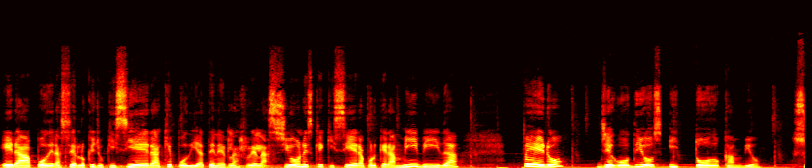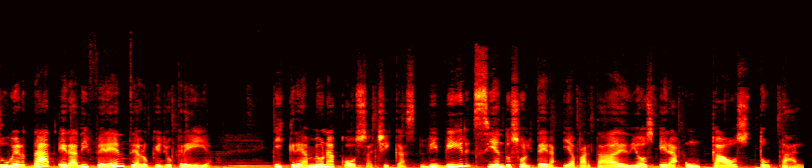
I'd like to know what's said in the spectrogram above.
era poder hacer lo que yo quisiera, que podía tener las relaciones que quisiera porque era mi vida. Pero llegó Dios y todo cambió. Su verdad era diferente a lo que yo creía. Y créanme una cosa, chicas, vivir siendo soltera y apartada de Dios era un caos total.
